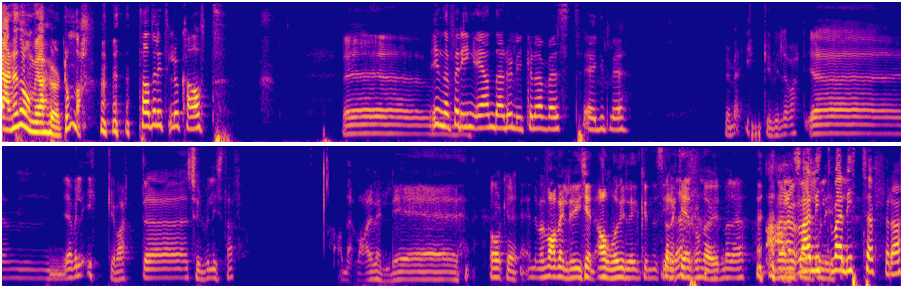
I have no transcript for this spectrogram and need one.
Gjerne noen vi har hørt om, da. Ta det litt lokalt. Eh, Innenfor Ring 1, der du liker deg best, egentlig. Hvem jeg ikke ville vært Jeg, jeg ville ikke vært uh, Sylvi Listhaug. Ja, det var veldig Ok, Det var veldig kjent. Alle ville kunne si det. dere er ikke helt fornøyd med det? Det Nei, Vær sånn litt, vær litt tøffere.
